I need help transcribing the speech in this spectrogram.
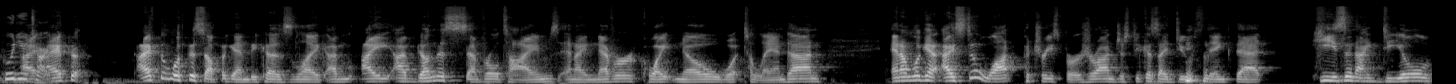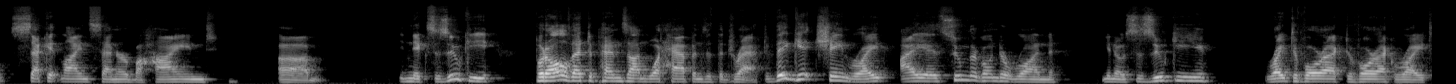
Who do you target? I, I, have to I have to look this up again because like I'm I I've done this several times and I never quite know what to land on. And I'm looking at I still want Patrice Bergeron just because I do think that he's an ideal second line center behind um, Nick Suzuki. But all that depends on what happens at the draft. If they get Shane Wright, I assume they're going to run, you know, Suzuki, Wright Dvorak, Dvorak Wright,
